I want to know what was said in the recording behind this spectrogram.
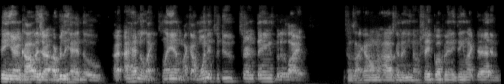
senior in college. I, I really had no I, I had no like plan. Like I wanted to do certain things, but it like I was like, I don't know how it's gonna, you know, shape up or anything like that. And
